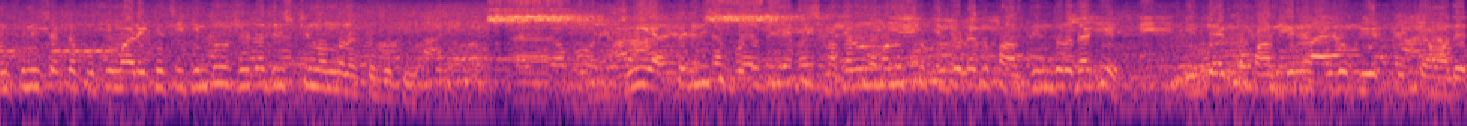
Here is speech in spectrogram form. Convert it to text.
আনফিনিশ একটা প্রতিমা রেখেছি কিন্তু সেটা দৃষ্টিনন্দন একটা প্রতিমা। আমি একটা জিনিস বোঝাতে চাইছি সাধারণ মানুষ তো পুজোটাকে পাঁচ দিন ধরে দেখে কিন্তু একটা পাঁচ দিনের পুজো ক্রিয়েট করতে আমাদের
